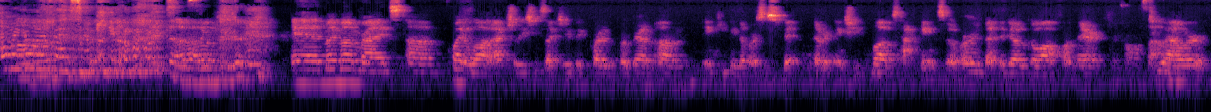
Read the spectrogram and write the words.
Oh my god, that's so cute. Um, and my mom rides um, quite a lot, actually. She's actually a big part of the program um, in keeping the horses fit and everything. She loves hacking, so her and Bendigo go off on their awesome. two hour,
